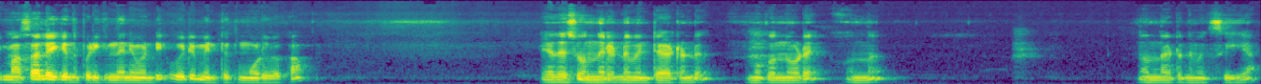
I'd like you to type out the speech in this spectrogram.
ഈ മസാലയൊക്കെ ഒന്ന് പിടിക്കുന്നതിന് വേണ്ടി ഒരു മിനിറ്റ് ഒന്ന് മൂടി വെക്കാം. ഏകദേശം ഒന്ന് രണ്ട് മിനിറ്റ് ആയിട്ടുണ്ട്. നമുക്കൊന്നുകൂടെ ഒന്ന് നന്നായിട്ടൊന്ന് മിക്സ് ചെയ്യാം.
